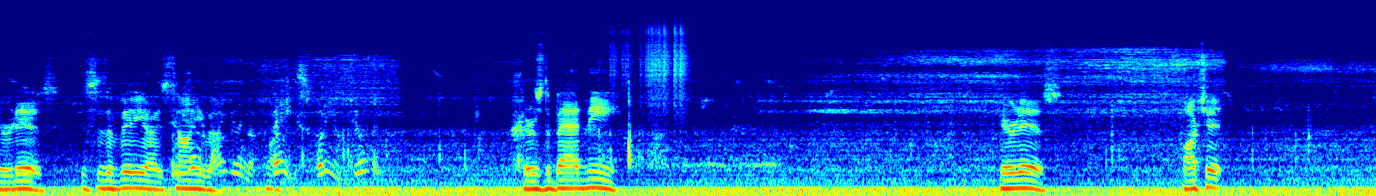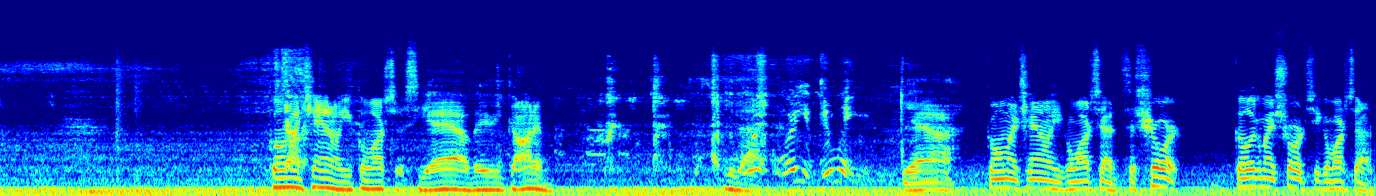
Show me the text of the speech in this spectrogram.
Here it is. This is the video I was telling you about. you in the face. What are you doing? Here's the bad knee. Here it is. Watch it. Go on my channel, you can watch this. Yeah, baby, got him. Look at What, what are you doing? Yeah. Go on my channel, you can watch that. It's a short. Go look at my shorts, you can watch that.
